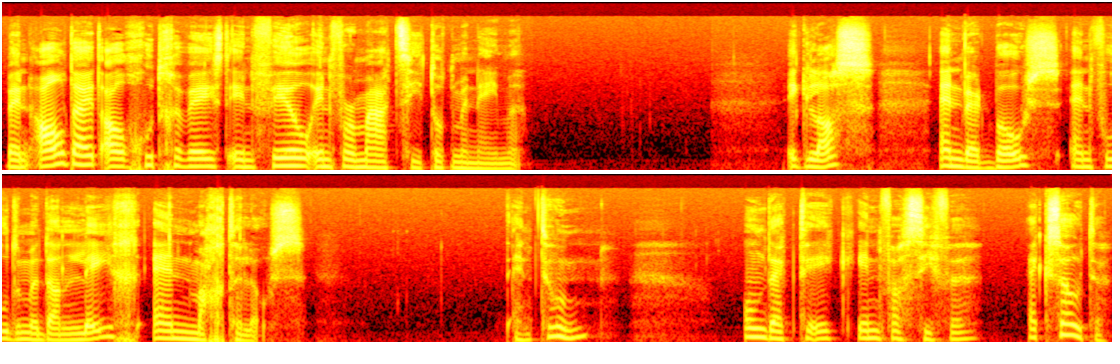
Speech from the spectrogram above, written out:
ben altijd al goed geweest in veel informatie tot me nemen. Ik las en werd boos en voelde me dan leeg en machteloos. En toen ontdekte ik invasieve exoten.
